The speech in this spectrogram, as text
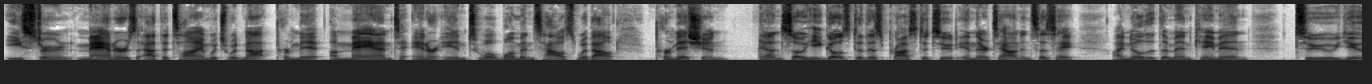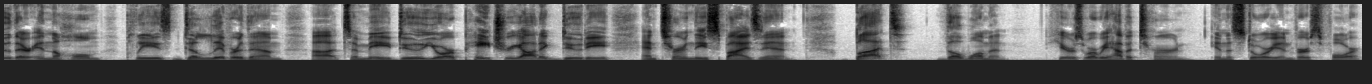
Eastern manners at the time, which would not permit a man to enter into a woman's house without permission. And so he goes to this prostitute in their town and says, Hey, I know that the men came in to you. They're in the home. Please deliver them uh, to me. Do your patriotic duty and turn these spies in. But the woman, here's where we have a turn in the story in verse 4.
